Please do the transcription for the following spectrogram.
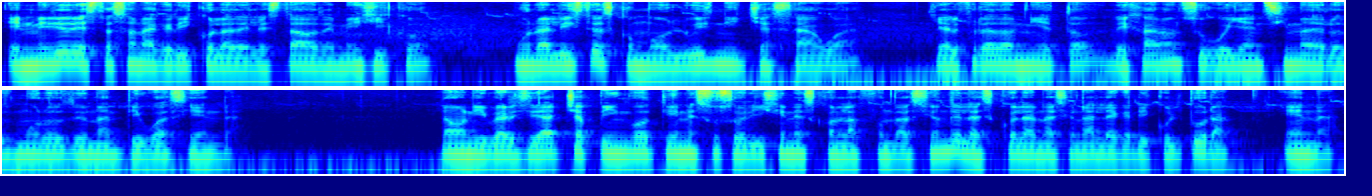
En medio de esta zona agrícola del Estado de México, muralistas como Luis Nichazawa y Alfredo Nieto dejaron su huella encima de los muros de una antigua hacienda. La Universidad Chapingo tiene sus orígenes con la fundación de la Escuela Nacional de Agricultura, ENA,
